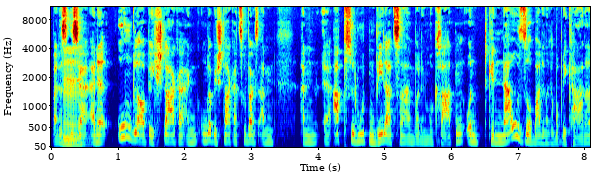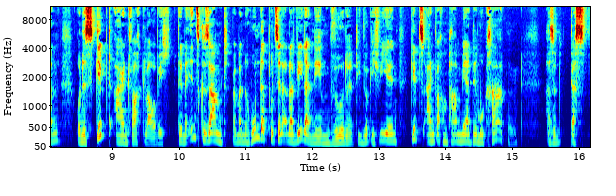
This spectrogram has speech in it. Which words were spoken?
Weil das mhm. ist ja eine unglaublich starker, ein unglaublich starker Zuwachs an, an äh, absoluten Wählerzahlen bei den Demokraten und genauso bei den Republikanern. Und es gibt einfach, glaube ich, wenn man insgesamt, wenn man 100% aller Wähler nehmen würde, die wirklich wählen, gibt es einfach ein paar mehr Demokraten. Also das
